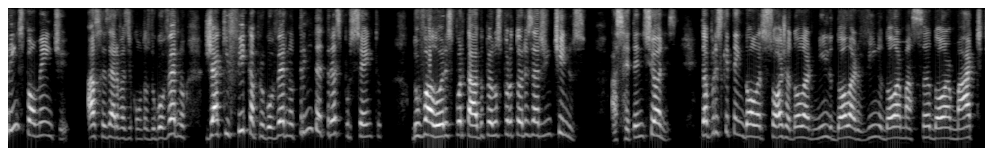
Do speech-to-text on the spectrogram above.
principalmente as reservas e contas do governo, já que fica para o governo 33% do valor exportado pelos produtores argentinos, as retenções. Então, por isso que tem dólar soja, dólar milho, dólar vinho, dólar maçã, dólar mate,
